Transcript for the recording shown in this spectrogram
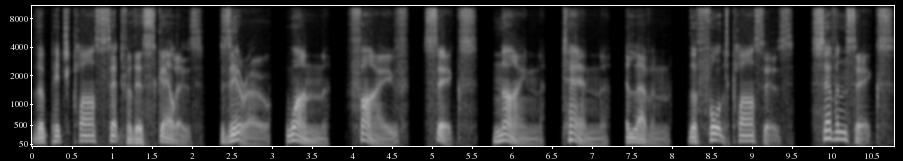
The pitch class set for this scale is 0, 1, 5, 6, 9, 10, 11. The Forte class is 7, 6.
